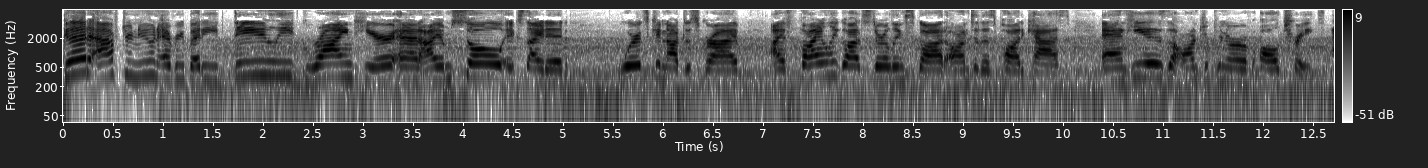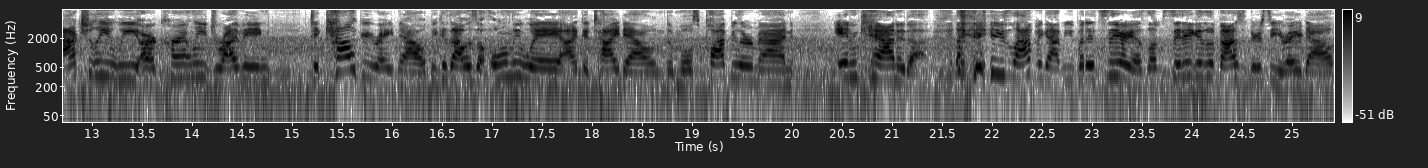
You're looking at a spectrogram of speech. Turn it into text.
Good afternoon, everybody. Daily grind here, and I am so excited. Words cannot describe. I finally got Sterling Scott onto this podcast, and he is the entrepreneur of all trades. Actually, we are currently driving to Calgary right now because that was the only way I could tie down the most popular man in Canada. He's laughing at me, but it's serious. I'm sitting in the passenger seat right now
